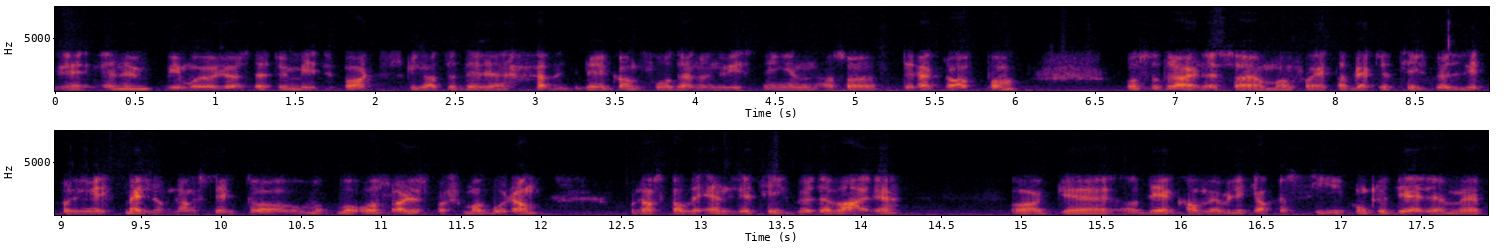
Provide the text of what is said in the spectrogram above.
vi, må jo løse dette umiddelbart, slik at dere, dere, kan få den undervisningen altså dere har krav på. Og så dreier det seg om å få etablert et tilbud litt på litt mellomlang sikt. Og, og, og, så er det spørsmål hvordan, hvordan skal det endelige tilbudet være. Og, eh, og, det kan vi vel ikke akkurat si konkludere med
